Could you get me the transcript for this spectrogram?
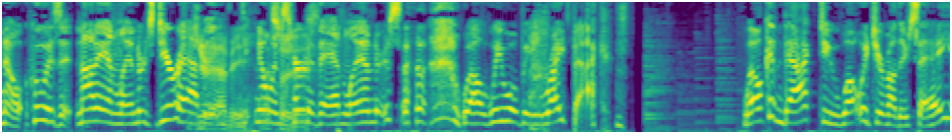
No, who is it? Not Ann Landers, Dear Abby. Dear Abby. No That's one's heard of Ann Landers. well, we will be right back. Welcome back to What Would Your Mother Say?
